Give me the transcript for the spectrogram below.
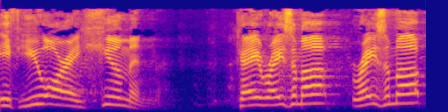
if you are a human. Okay, raise them up, raise them up.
